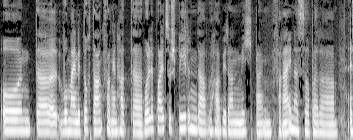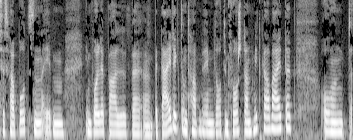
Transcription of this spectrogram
Und äh, wo meine Tochter angefangen hat, äh, Volleyball zu spielen, da habe ich dann mich beim Verein, also bei der SSV Bozen eben im Volleyball be äh, beteiligt und habe eben dort im Vorstand mitgearbeitet. Und äh,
